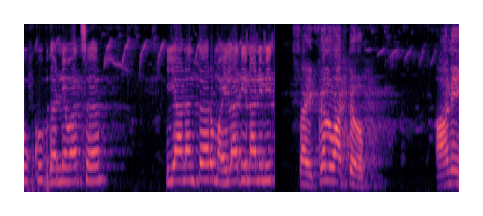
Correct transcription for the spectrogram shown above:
खूप खूप धन्यवाद सर. यानंतर महिला दिनानिमित्त सायकल वाटप आणि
